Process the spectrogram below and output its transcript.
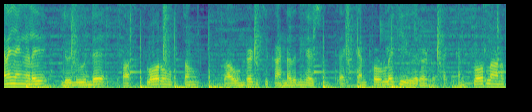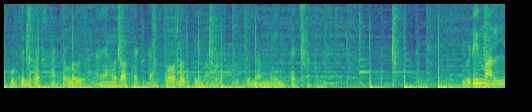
അങ്ങനെ ഞങ്ങൾ ലുലുവിന്റെ ഫസ്റ്റ് ഫ്ലോർ മൊത്തം റൗണ്ട് അടിച്ച് കണ്ടതിന് ശേഷം സെക്കൻഡ് ഫ്ലോറിലേക്ക് കയറുക സെക്കൻഡ് ഫ്ലോറിലാണ് ഫുഡിന്റെ സെക്ഷനൊക്കെ ഉള്ളത്. അങ്ങനെ ഞങ്ങൾ ഇതാ സെക്കൻഡ് ഫ്ലോറിലെത്തി നമ്മൾ ഫുഡിന്റെ മെയിൻ സെക്ഷൻ ഇവിടെയും നല്ല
